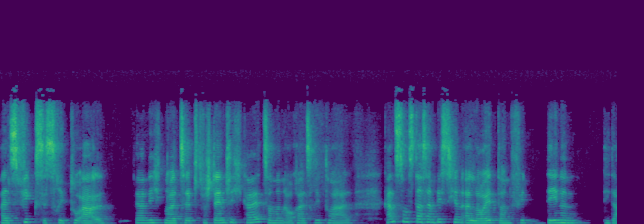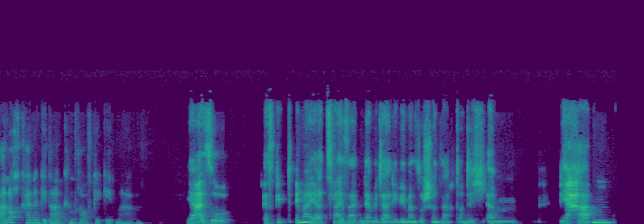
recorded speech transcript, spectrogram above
als fixes Ritual. Ja, nicht nur als Selbstverständlichkeit, sondern auch als Ritual. Kannst du uns das ein bisschen erläutern für denen, die da noch keinen Gedanken drauf gegeben haben? Ja, also es gibt immer ja zwei Seiten der Medaille, wie man so schön sagt. Und ich, ähm, wir haben,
